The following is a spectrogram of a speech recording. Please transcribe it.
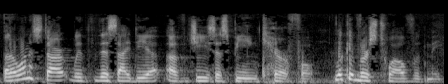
But I want to start with this idea of Jesus being careful. Look at verse 12 with me.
